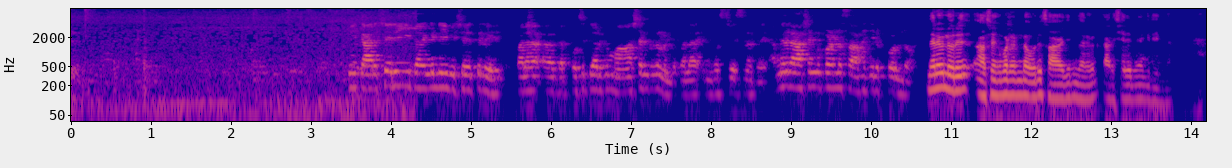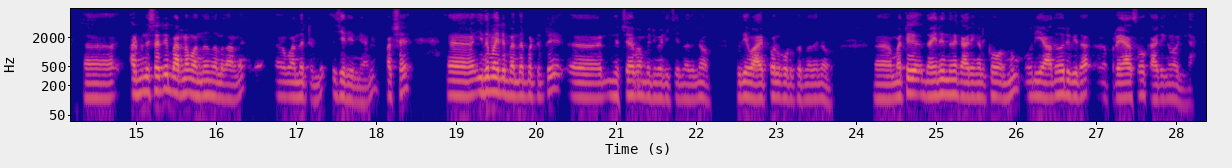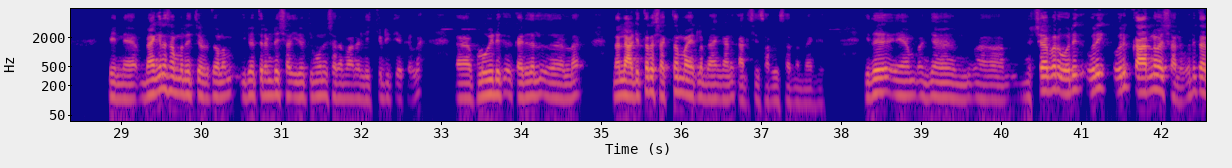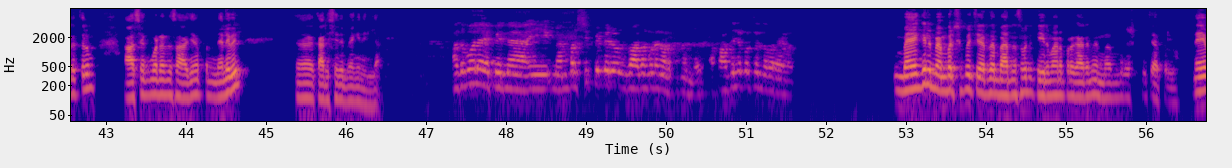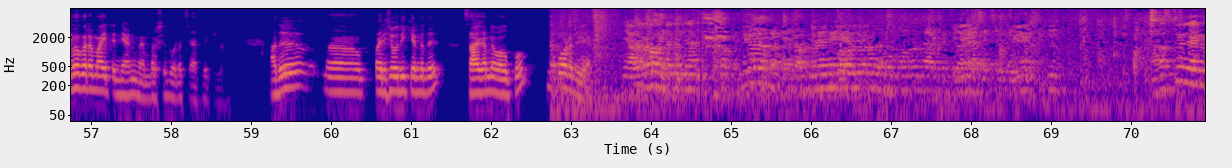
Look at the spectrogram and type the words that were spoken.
ഈ കാരശ്ശേരി ബാങ്കിന്റെ ഈ വിഷയത്തിൽ പല ഡെപ്പോസിറ്റുകാർക്കും ആശങ്കകളുണ്ട് പല ഇൻവെസ്റ്റേഴ്സിനൊക്കെ അങ്ങനെ ഒരു ആശങ്കപ്പെടേണ്ട സാഹചര്യം ഇപ്പോൾ ഉണ്ടോ? നിലവിൽ ഒരു ആശങ്കപ്പെടേണ്ട ഒരു സാഹചര്യം നിലവിൽ കാരശ്ശേരി ബാങ്കിലില്ല. അഡ്മിനിസ്ട്രേറ്റീവ് ഭരണം വന്നു എന്നുള്ളതാണ് വന്നിട്ടുണ്ട്. ശരി തന്നെയാണ്. പക്ഷേ ഇതുമായിട്ട് ബന്ധപ്പെട്ടിട്ട് നിക്ഷേപം പിൻവലിക്കുന്നതിനോ പുതിയ വായ്പകൾ കൊടുക്കുന്നതിനോ മറ്റ് ദൈനംദിന കാര്യങ്ങൾക്കോ ഒന്നും ഒരു യാതൊരുവിധ പ്രയാസമോ കാര്യങ്ങളോ ഇല്ല. പിന്നെ ബാങ്കിനെ സംബന്ധിച്ചിടത്തോളം ഇരുപത്തിരണ്ട് ഇരുപത്തിമൂന്ന് ശതമാനം ലിക്വിഡിറ്റി ഒക്കെ ഉള്ള ഫ്ലൂയിഡ് കരുതൽ ഉള്ള നല്ല അടിത്തറ ശക്തമായിട്ടുള്ള ബാങ്കാണ് കാർഷിക സർവീസ് എന്ന ബാങ്ക്. ഇത് നിക്ഷേപർ ഒരു ഒരു ഒരു കാരണവശാലും ഒരു തരത്തിലും ആശങ്കപ്പെടേണ്ട സാഹചര്യം നിലവിൽ കാർഷിക ബാങ്കിനില്ല. അതുപോലെ പിന്നെ ഈ മെമ്പർഷിപ്പിന്റെ ഒരു വിവാദം കൂടെ നടക്കുന്നുണ്ട്. അപ്പൊ അതിനെ കുറിച്ച് എന്താ പറയുക ബാങ്കിൽ മെമ്പർഷിപ്പ് ചേർത്ത ഭരണസമിതി തീരുമാനപ്രകാരമേ മെമ്പർഷിപ്പ് ചേർത്തുള്ളൂ. നിയമപരമായി തന്നെയാണ് മെമ്പർഷിപ്പ് ഇവിടെ ചേർത്തിട്ടുള്ളത്. അത് പരിശോധിക്കേണ്ടത് സഹകരണ വകുപ്പും കോടതിയാണ്. അറസ്റ്റ് രേഖ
